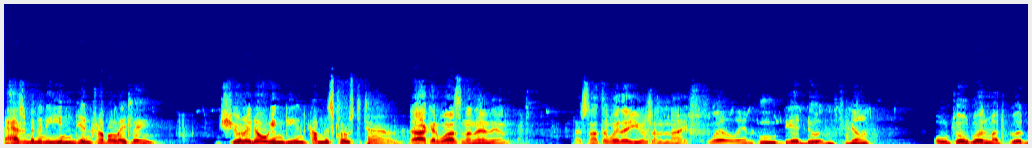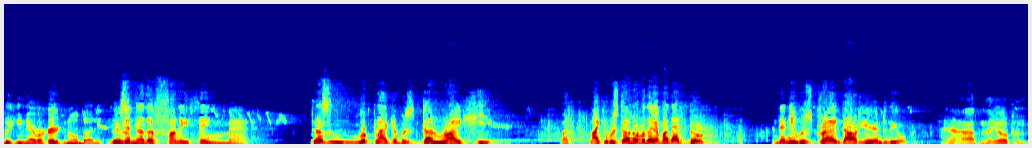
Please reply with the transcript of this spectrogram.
There hasn't been any Indian trouble lately. Surely no Indian come this close to town. Doc, it wasn't an Indian. That's not the way they use a knife. Well, then, who did do it, Mr. Dillon? Old Toad wasn't much good, but he never hurt nobody. There's another funny thing, Matt. Doesn't look like it was done right here, but like it was done over there by that building. And then he was dragged out here into the open. Yeah, out in the open.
